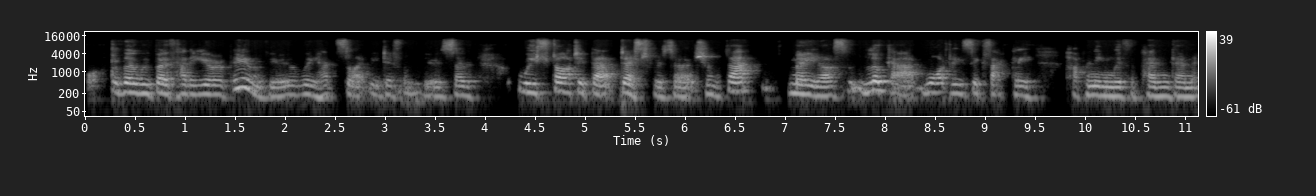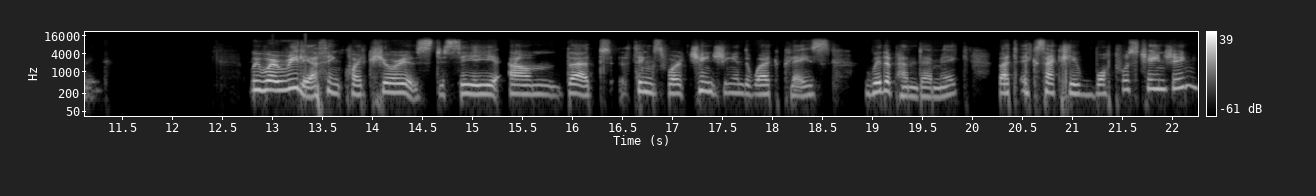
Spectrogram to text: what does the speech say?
although we both had a European view, we had slightly different views. So we started that desk research and that made us look at what is exactly happening with the pandemic. We were really, I think, quite curious to see um, that things were changing in the workplace with a pandemic, but exactly what was changing.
